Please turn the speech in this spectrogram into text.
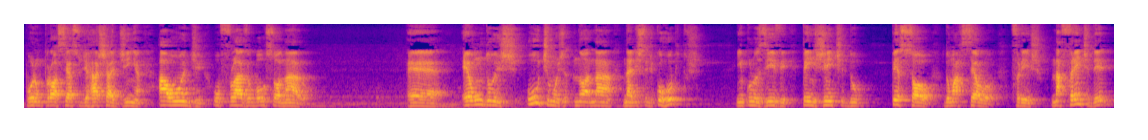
por um processo de rachadinha, aonde o Flávio Bolsonaro é, é um dos últimos na, na, na lista de corruptos, inclusive tem gente do PSOL, do Marcelo Freixo, na frente dele,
